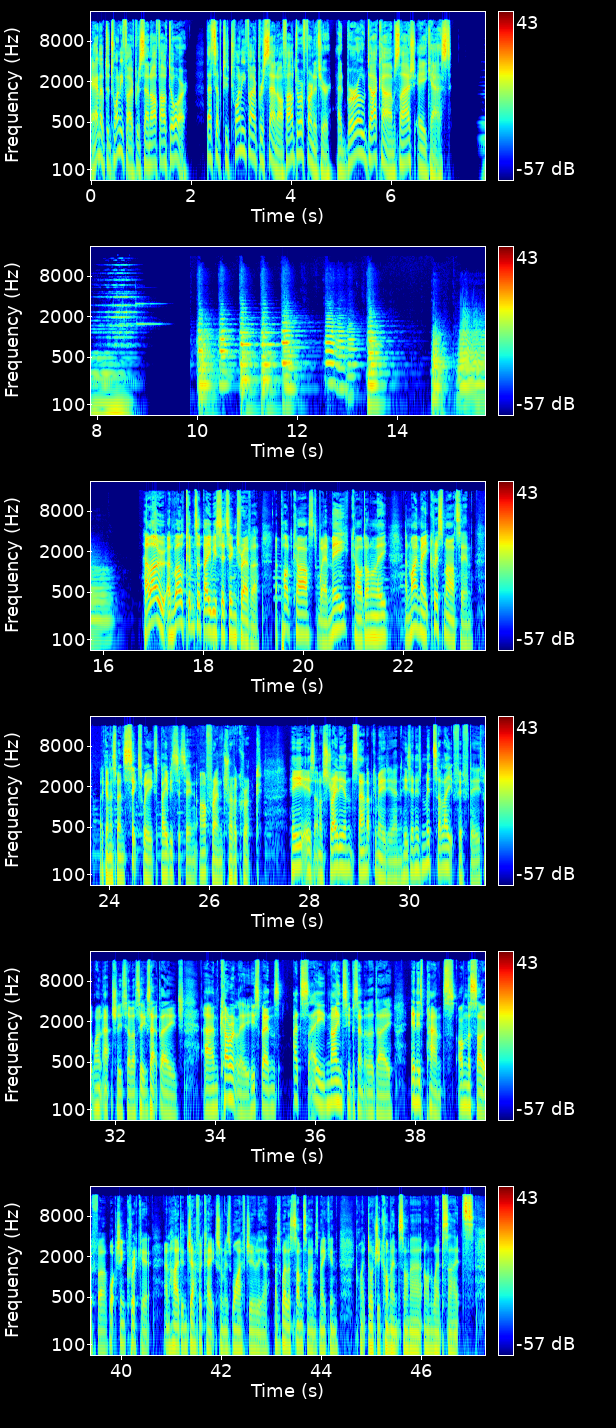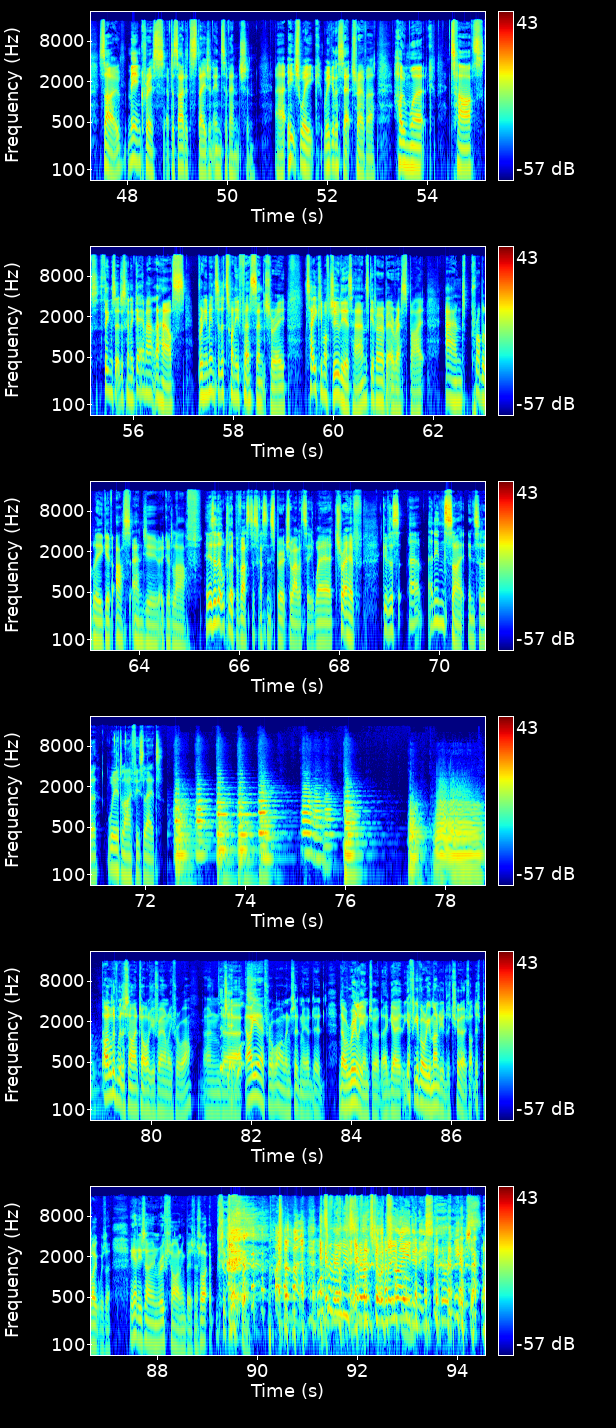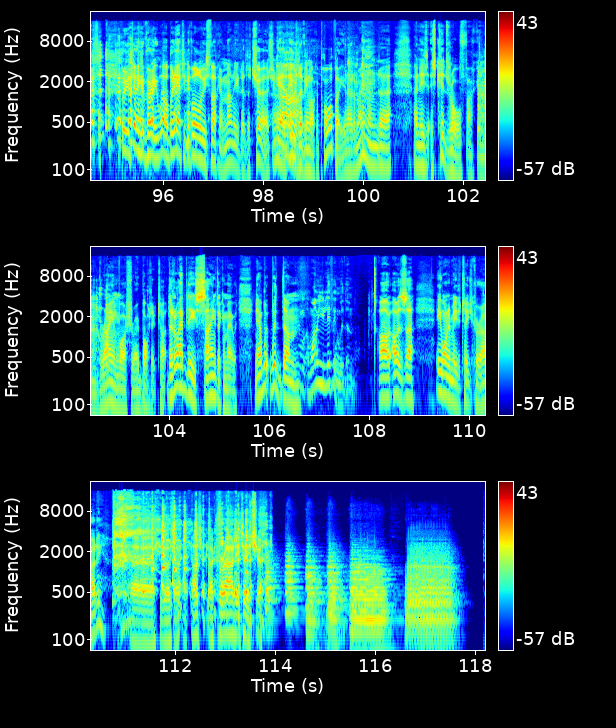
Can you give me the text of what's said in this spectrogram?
and up to 25% off outdoor. That's up to 25% off outdoor furniture at burrow.com slash ACAST. Hello, and welcome to Babysitting Trevor, a podcast where me, Carl Donnelly, and my mate Chris Martin are going to spend six weeks babysitting our friend Trevor Crook. He is an Australian stand up comedian. He's in his mid to late 50s, but won't actually tell us the exact age. And currently, he spends, I'd say, 90% of the day in his pants on the sofa watching cricket and hiding Jaffa cakes from his wife Julia, as well as sometimes making quite dodgy comments on, uh, on websites. So, me and Chris have decided to stage an intervention. Uh, each week, we're going to set Trevor homework, tasks, things that are just going to get him out of the house, bring him into the 21st century, take him off Julia's hands, give her a bit of respite, and probably give us and you a good laugh. Here's a little clip of us discussing spirituality where Trev gives us uh, an insight into the weird life he's led. I lived with a Scientology family for a while. And Did you? Uh, oh yeah, for a while in Sydney, I did. They were really into it. They'd go, "You have to give all your money to the church." Like this bloke was a, he had his own roof tiling business, like successful. What's with all these Everyone's got a trade in these stories. but he was doing it very well. But he had to give all of his fucking money to the church, and he, had, he was living like a pauper. You know what I mean? And uh, and his, his kids were all fucking brainwashed, robotic type. They'd all have these sayings to come out with. Now with, with um, Why were you living with them? I, I was. Uh, he wanted me to teach karate. Uh, I was a karate teacher.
